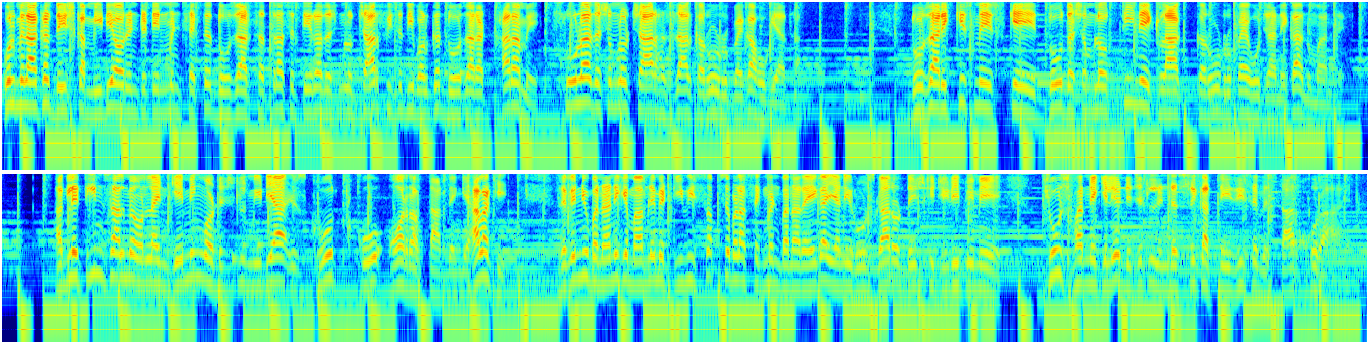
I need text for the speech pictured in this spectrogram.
कुल मिलाकर देश का मीडिया और एंटरटेनमेंट सेक्टर 2017 से 13.4 फ़ीसदी बढ़कर 2018 में 16.4 हज़ार करोड़ रुपए का हो गया था। 2021 में इसके दो दशमलव तीन एक लाख करोड़ रुपए हो जाने का अनुमान है। अगले तीन साल में ऑनलाइन गेमिंग और डिजिटल मीडिया इस ग्रोथ को और रफ्तार देंगे। हालाँकि रेवेन्यू बनाने के मामले में टीवी सबसे बड़ा सेगमेंट बना रहेगा, यानी रोज़गार और देश की जीडीपी में जोश भरने के लिए डिजिटल इंडस्ट्री का तेज़ी से विस्तार हो रहा है।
